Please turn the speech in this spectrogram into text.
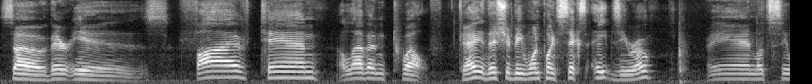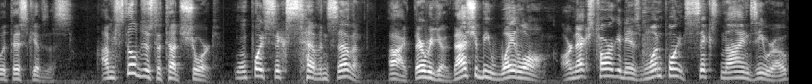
So there is 5, 10, 11, 12. Okay, this should be 1.680. And let's see what this gives us. I'm still just a touch short. 1.677. All right, there we go. That should be way long. Our next target is 1.690.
